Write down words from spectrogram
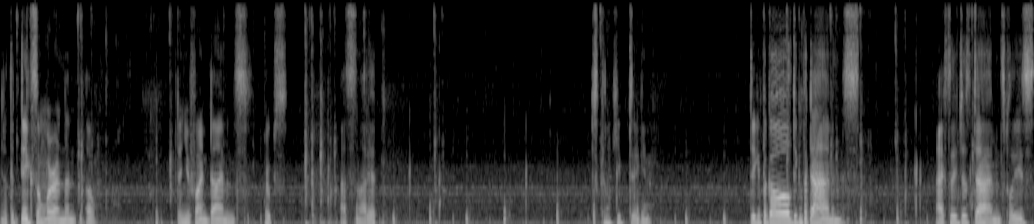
You have to dig somewhere and then oh, then you find diamonds. Oops. That's not it. Just gonna keep digging. Digging for gold, digging for diamonds. Actually, just diamonds, please.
